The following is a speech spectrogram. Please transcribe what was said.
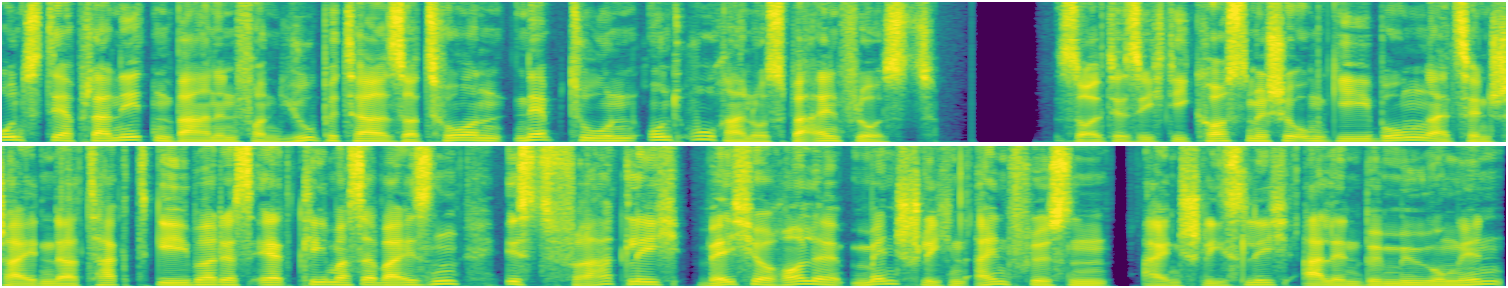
und der Planetenbahnen von Jupiter, Saturn, Neptun und Uranus beeinflusst. Sollte sich die kosmische Umgebung als entscheidender Taktgeber des Erdklimas erweisen, ist fraglich, welche Rolle menschlichen Einflüssen, einschließlich allen Bemühungen,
